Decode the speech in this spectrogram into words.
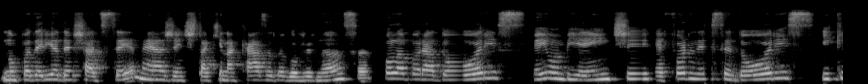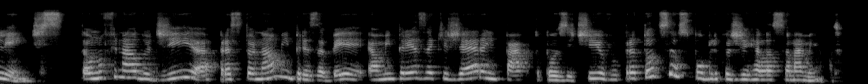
não poderia deixar de ser, né? A gente está aqui na casa da governança. Colaboradores, meio ambiente, é, fornecedores e clientes. Então, no final do dia, para se tornar uma empresa B, é uma empresa que gera impacto positivo para todos os seus públicos de relacionamento.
